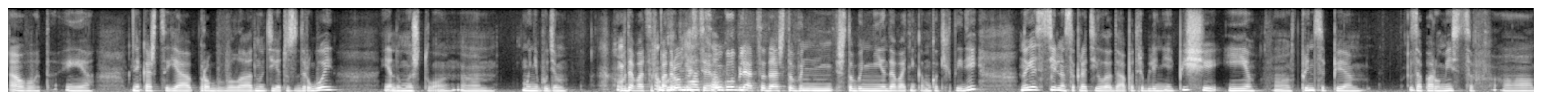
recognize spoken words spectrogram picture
вот, и мне кажется, я пробовала одну диету за другой. Я думаю, что мы не будем вдаваться в подробности, углубляться, да, чтобы, чтобы не давать никому каких-то идей. Но я сильно сократила да, потребление пищи и, э, в принципе, за пару месяцев э,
